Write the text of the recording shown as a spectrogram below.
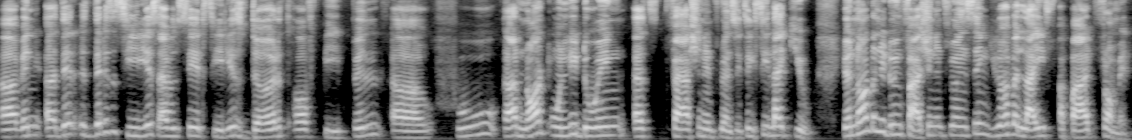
uh, when uh, there there is a serious, I will say, serious dearth of people uh, who are not only doing as fashion influencing. So, see, like you, you're not only doing fashion influencing, you have a life apart from it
